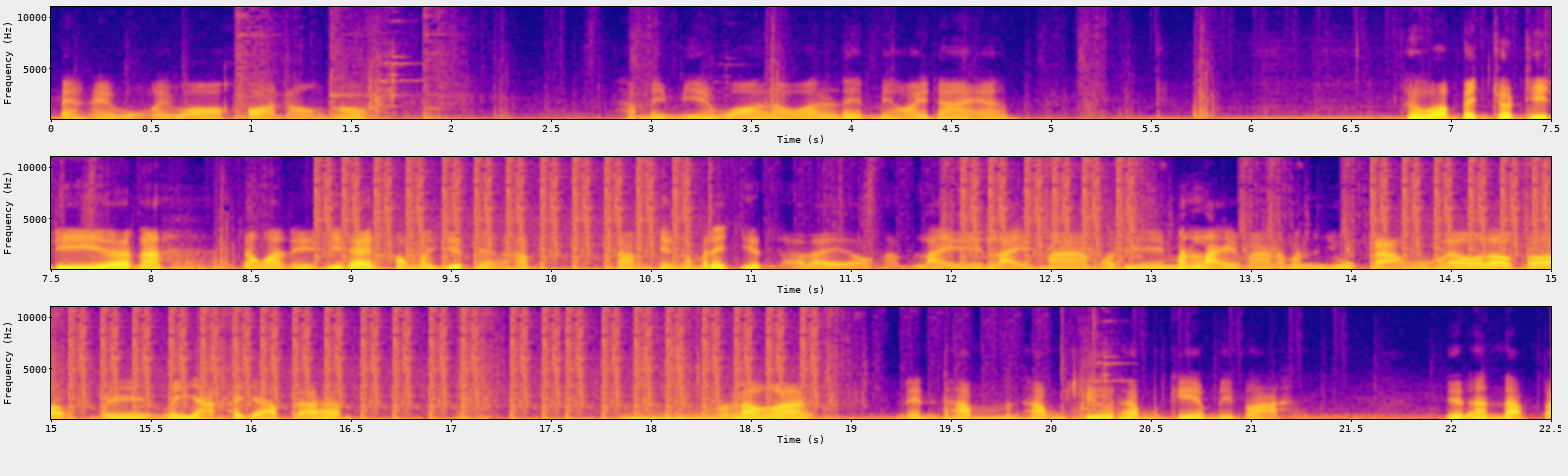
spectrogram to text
แบ่งไอ้วงไอ้วอขอน้องเขาถ้าไม่มีไอ้วอเราว่าเล่นไม่ค่อยได้ครับถือว่าเป็นจุดที่ดีแล้วนะจังหวะนี้ที่ได้เข้ามายึดเนี่ยครับตามจริงก็ไม่ได้ยึดอะไรหรอกครับไหลไหลมาพอดีมันไหลมาแล้วมันอยู่กลางวงแล้วเราก็ไม่ไม่อยากขยับแล้วครับเราก็เน้นทำทำคิวทำเกมดีกว่ายึดอันดับไป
